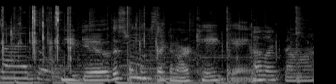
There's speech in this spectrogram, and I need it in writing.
saddle. You do. This one looks like an arcade game. I like that one.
